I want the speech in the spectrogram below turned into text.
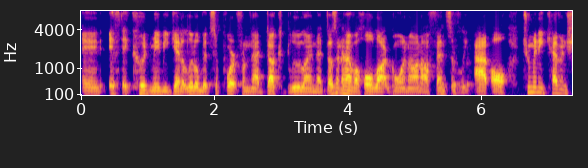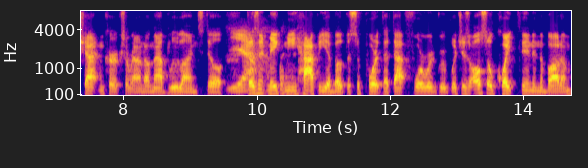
and if they could maybe get a little bit support from that Ducks blue line that doesn't have a whole lot going on offensively at all. Too many Kevin Shattenkirks around on that blue line still yeah. doesn't make me happy about the support that that forward group, which is also quite thin in the bottom,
